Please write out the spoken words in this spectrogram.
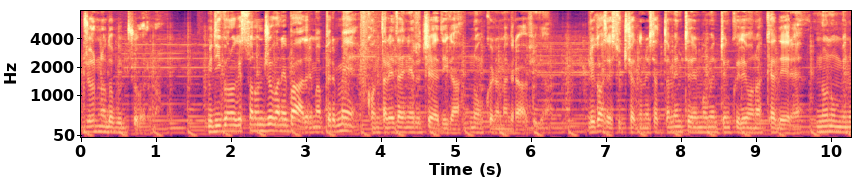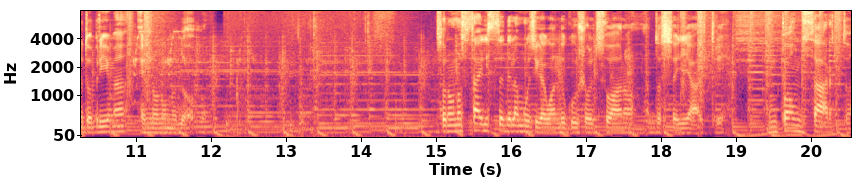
giorno dopo giorno. Mi dicono che sono un giovane padre, ma per me conta l'età energetica, non quella anagrafica. Le cose succedono esattamente nel momento in cui devono accadere, non un minuto prima e non uno dopo. Sono uno stylist della musica quando cucio il suono addosso agli altri. Un po' un sarto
